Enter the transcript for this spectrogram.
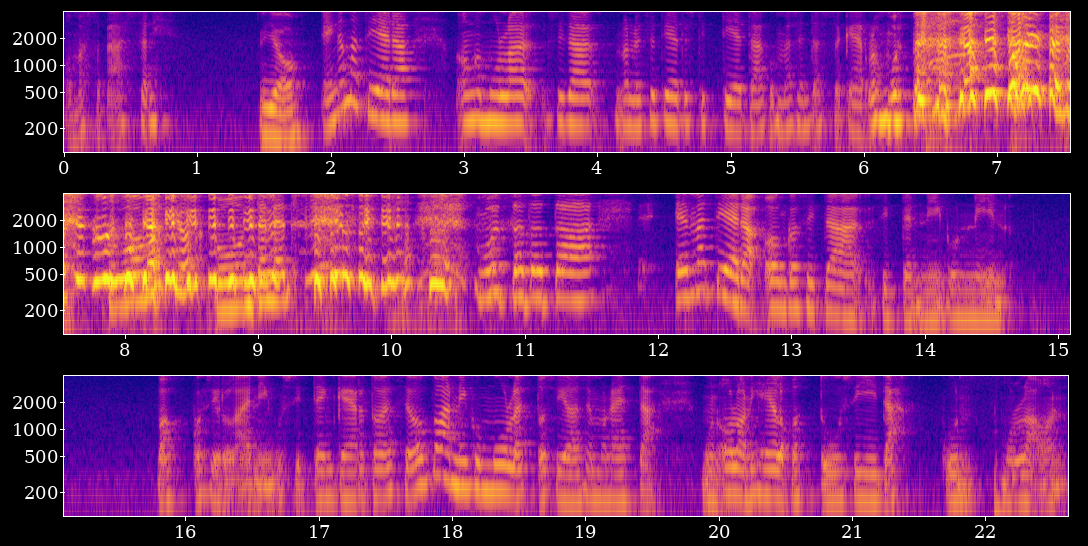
omassa päässäni. Joo. Enkä mä tiedä, onko mulla sitä, no nyt se tietysti tietää, kun mä sen tässä kerron, mutta, Tuomas, jos kuuntelet. mutta tota, en mä tiedä, onko sitä sitten niin, kuin niin pakko sillä niin kuin sitten kertoa. Että se on vaan niin kuin mulle tosiaan semmoinen, että mun oloni helpottuu siitä, kun mulla on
